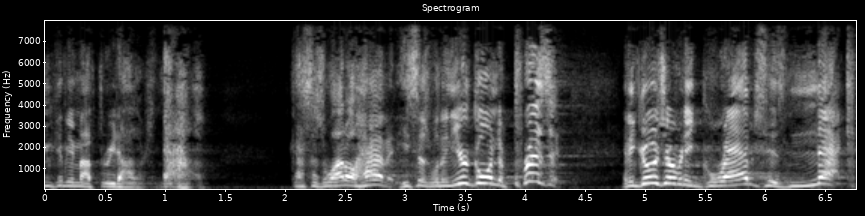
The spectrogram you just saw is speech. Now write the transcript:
you give me my $3 now. Guy says, Well, I don't have it. He says, Well, then you're going to prison. And he goes over and he grabs his neck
